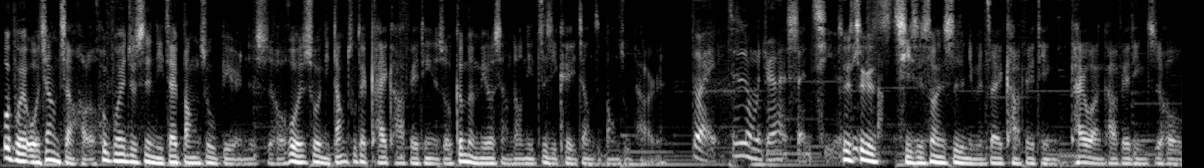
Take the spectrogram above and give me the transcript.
会不会我这样讲好了？会不会就是你在帮助别人的时候，或者说你当初在开咖啡厅的时候，根本没有想到你自己可以这样子帮助他人？对，这是我们觉得很神奇的。所以这个其实算是你们在咖啡厅开完咖啡厅之后，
